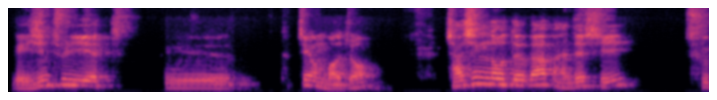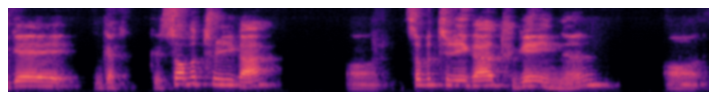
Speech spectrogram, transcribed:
그러니까 이진 트리의 그 특징은 뭐죠? 자식 노드가 반드시 두 개, 그러니까 그 서브 트리가 어 서브 트리가 두 개 있는 어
